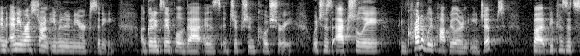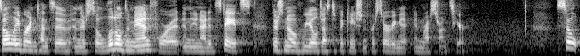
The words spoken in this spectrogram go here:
in any restaurant, even in New York City. A good example of that is Egyptian koshery, which is actually incredibly popular in Egypt, but because it's so labor intensive and there's so little demand for it in the United States, there's no real justification for serving it in restaurants here. So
